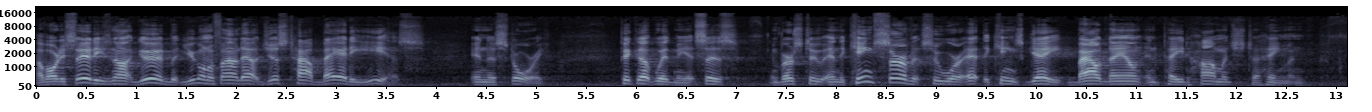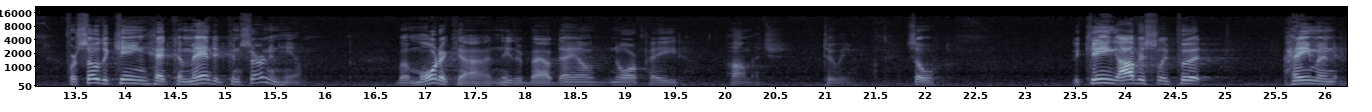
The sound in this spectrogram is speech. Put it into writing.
I've already said he's not good, but you're going to find out just how bad he is in this story. Pick up with me. It says in verse 2 And the king's servants who were at the king's gate bowed down and paid homage to Haman, for so the king had commanded concerning him. But Mordecai neither bowed down nor paid homage to him. So the king obviously put Haman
